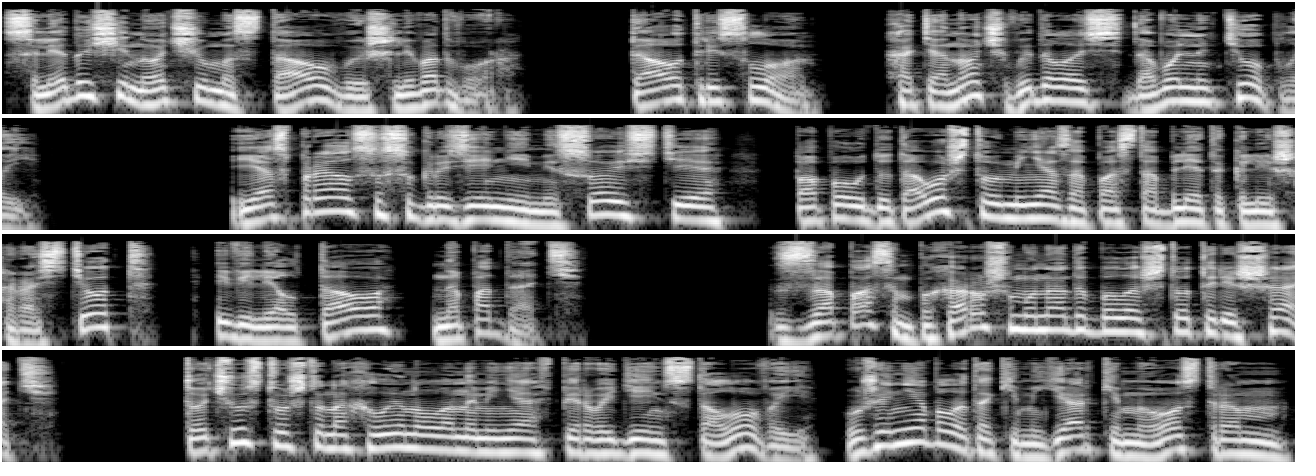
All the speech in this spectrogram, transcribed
Следующей ночью мы с Тао вышли во двор. Тао трясло, хотя ночь выдалась довольно теплой. Я справился с угрызениями совести по поводу того, что у меня запас таблеток лишь растет, и велел Тао нападать. С запасом по-хорошему надо было что-то решать, то чувство, что нахлынуло на меня в первый день в столовой, уже не было таким ярким и острым,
